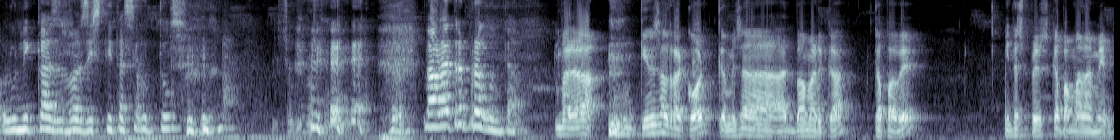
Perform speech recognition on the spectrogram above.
L'únic que has resistit ha sigut tu. Sí. Va, una altra pregunta. Vale, va. Quin és el record que més et va marcar cap a bé i després cap a malament,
